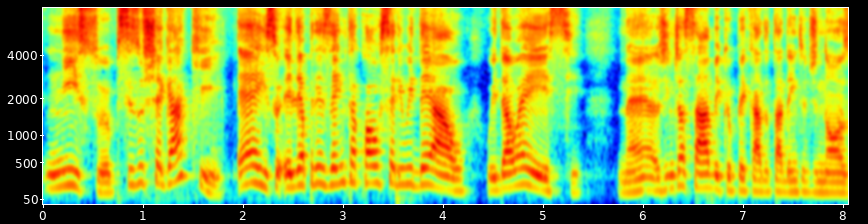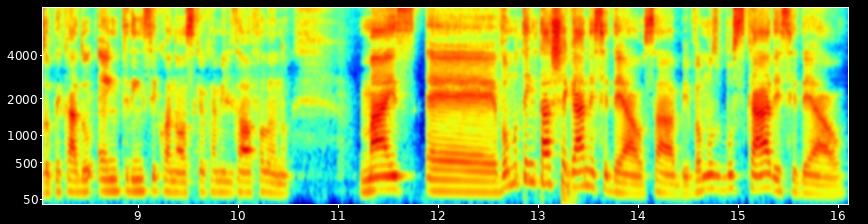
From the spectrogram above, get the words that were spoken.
nisso, eu preciso chegar aqui. É isso, ele apresenta qual seria o ideal. O ideal é esse. Né? A gente já sabe que o pecado tá dentro de nós, o pecado é intrínseco a nós, que é o Camille tava falando. Mas é, vamos tentar chegar nesse ideal, sabe? Vamos buscar esse ideal.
